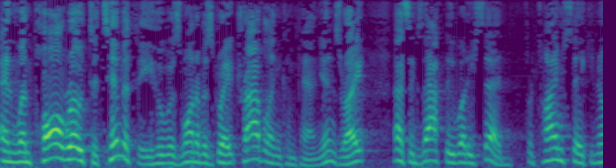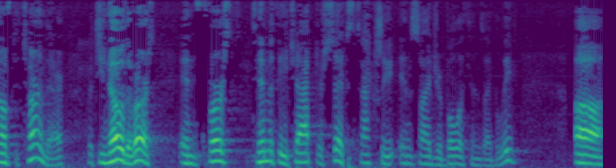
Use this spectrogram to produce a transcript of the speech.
and when Paul wrote to Timothy, who was one of his great traveling companions, right? That's exactly what he said. For time's sake, you don't have to turn there, but you know the verse in 1 Timothy chapter 6. It's actually inside your bulletins, I believe. Uh,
